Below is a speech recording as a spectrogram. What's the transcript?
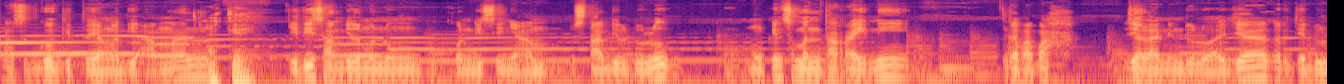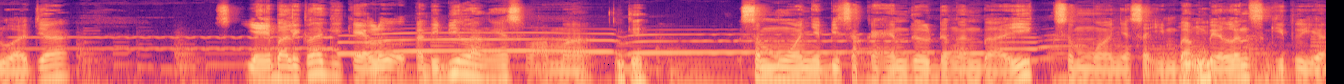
maksud gue gitu yang lebih aman oke jadi sambil menunggu kondisinya stabil dulu mungkin sementara ini nggak apa-apa jalanin dulu aja kerja dulu aja ya balik lagi kayak lu tadi bilang ya selama oke semuanya bisa kehandle dengan baik semuanya seimbang Mhm. balance gitu ya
